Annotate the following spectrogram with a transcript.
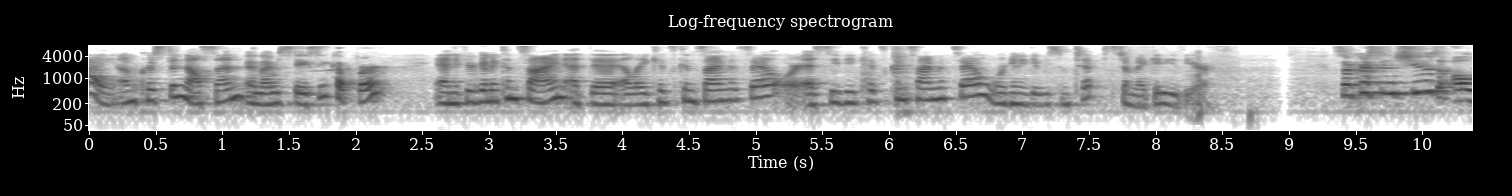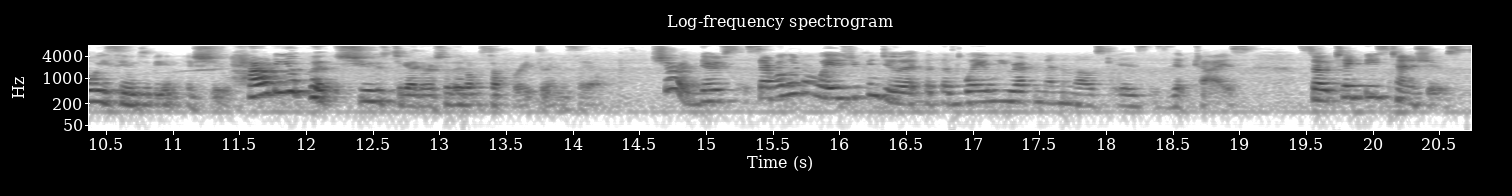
Hi, I'm Kristen Nelson, And I'm Stacy Kupfer. and if you're going to consign at the LA Kids Consignment Sale or SCV Kids Consignment Sale, we're going to give you some tips to make it easier. So, Kristen, shoes always seem to be an issue. How do you put shoes together so they don't separate during the sale? Sure, there's several different ways you can do it, but the way we recommend the most is zip ties. So take these tennis shoes.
